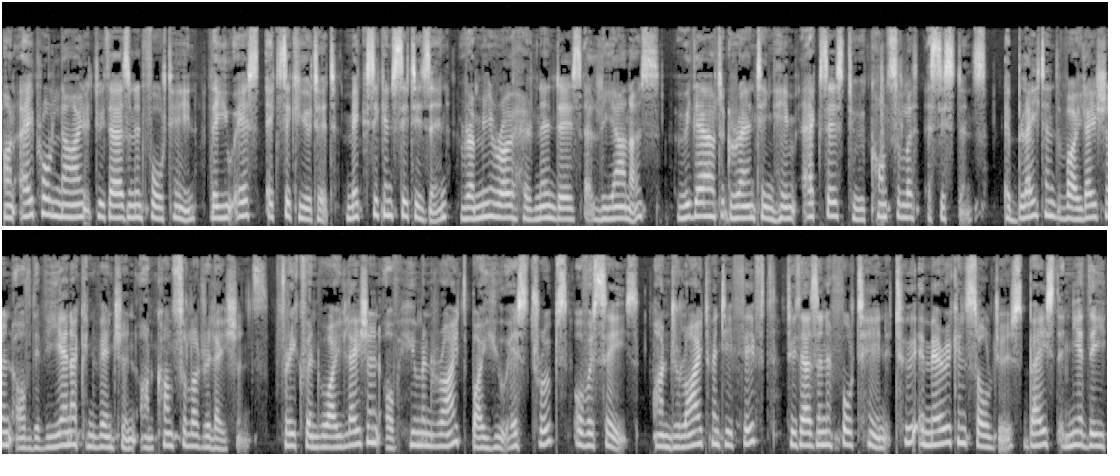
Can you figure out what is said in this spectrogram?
On April 9, 2014, the U.S. executed Mexican citizen Ramiro Hernandez Llanos without granting him access to consular assistance a blatant violation of the Vienna Convention on Consular Relations, frequent violation of human rights by U.S. troops overseas. On July 25, 2014, two American soldiers based near the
